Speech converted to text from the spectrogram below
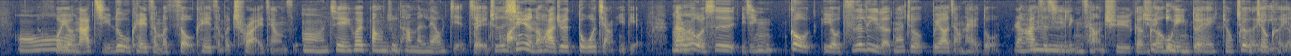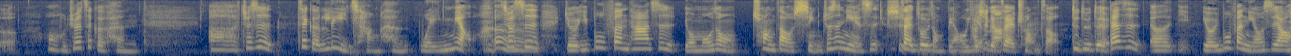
哦会有哪几路可以怎么走，可以怎么 try 这样子。嗯，这也会帮助他们了解。对，就是新人的话就会多讲一点。那如果是已经够有。有资历了，那就不要讲太多，让他自己临场去跟客户应对就就就可以了。哦，我觉得这个很啊、呃，就是这个立场很微妙，嗯、就是有一部分它是有某种创造性，就是你也是在做一种表演，是个在创造。对对对，对但是呃，有一部分你又是要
